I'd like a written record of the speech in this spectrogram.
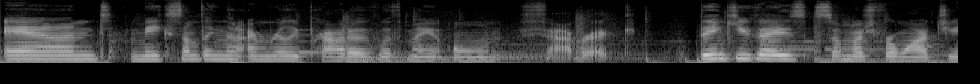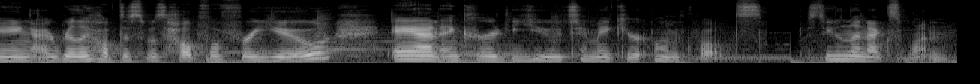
and make something that I'm really proud of with my own fabric. Thank you guys so much for watching. I really hope this was helpful for you and encourage you to make your own quilts. See you in the next one.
